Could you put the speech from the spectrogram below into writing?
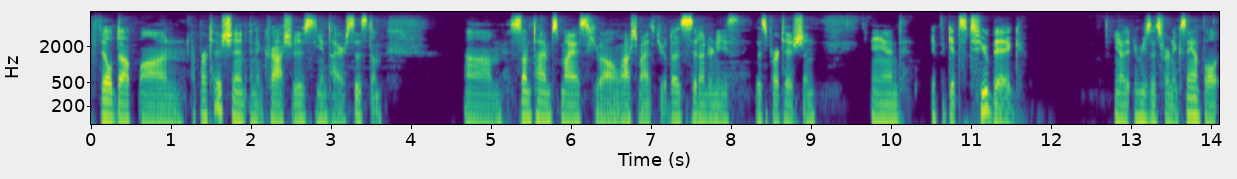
filled up on a partition and it crashes the entire system. Um, sometimes MySQL, well actually MySQL does sit underneath this partition and if it gets too big you know, I'm using this for an example,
